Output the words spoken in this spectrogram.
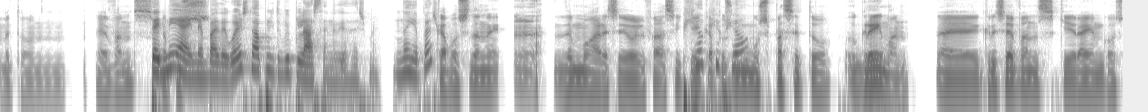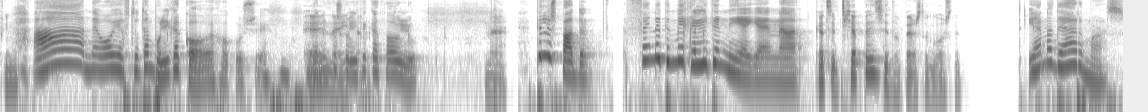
με τον Evans. Ταινία κάπως, είναι, by the way, στο Apple TV Plus θα είναι διαθέσιμη. Ναι, για πες. Κάπως ήταν. ε, δεν μου άρεσε όλη η φάση Ποιο, και ποιο, κάπως ποιο; μου σπάσε το. Ο Grey Man. Ε, Chris Evans και Ryan Gosling. Α, ναι, όχι, αυτό ήταν πολύ κακό, έχω ακούσει. Ε, δεν έχω ναι, ασχοληθεί ήταν. καθόλου. Ναι. Τέλος πάντων, φαίνεται μια καλή ταινία για ένα... Κάτσε, ποια παίζει εδώ πέρα στον Ghost. Η Ana de Armas.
